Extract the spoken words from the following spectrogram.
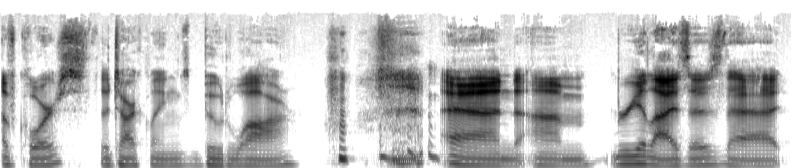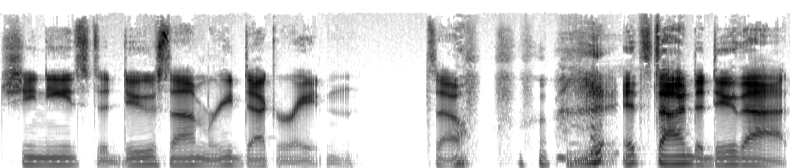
of course, the Darkling's boudoir and um, realizes that she needs to do some redecorating. So, it's time to do that.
